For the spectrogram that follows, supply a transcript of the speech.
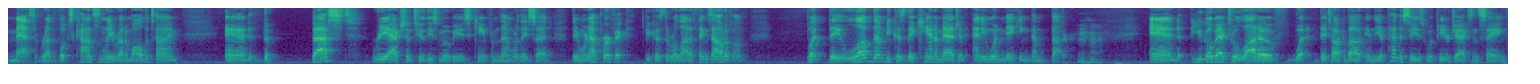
Massive. Read the books constantly, read them all the time. And the best reaction to these movies came from them where they said they were not perfect because there were a lot of things out of them, but they love them because they can't imagine anyone making them better. Mm-hmm. And you go back to a lot of what they talk about in the appendices with Peter Jackson saying,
